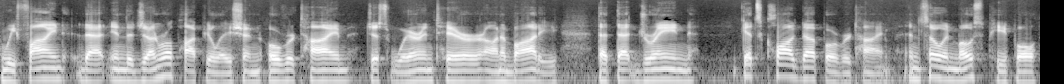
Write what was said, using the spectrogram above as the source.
We find that in the general population, over time, just wear and tear on a body, that that drain gets clogged up over time. And so in most people,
